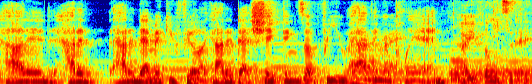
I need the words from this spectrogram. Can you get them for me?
how did how did how did that make you feel like how did that shake things up for you having a plan How are you feeling today?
